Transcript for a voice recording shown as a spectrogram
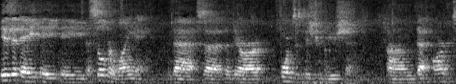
is it a, a, a, a silver lining that, uh, that there are forms of distribution um, that aren't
